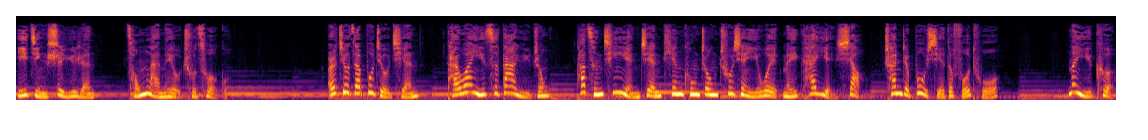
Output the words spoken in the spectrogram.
以警示于人。从来没有出错过。而就在不久前，台湾一次大雨中，他曾亲眼见天空中出现一位眉开眼笑、穿着布鞋的佛陀。那一刻，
